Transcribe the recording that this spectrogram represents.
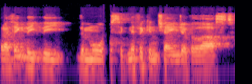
but I think the the the more significant change over the last,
